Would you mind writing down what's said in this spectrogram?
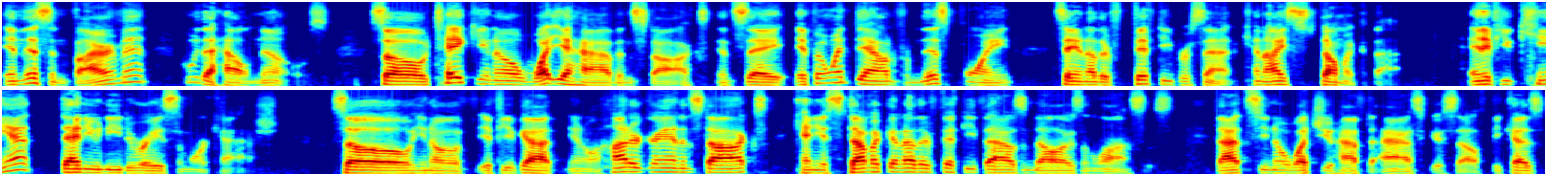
in this environment, who the hell knows? So take you know what you have in stocks and say if it went down from this point, say another 50%, can I stomach that? And if you can't, then you need to raise some more cash. So, you know, if, if you've got, you know, 100 grand in stocks, can you stomach another $50,000 in losses? That's, you know, what you have to ask yourself because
